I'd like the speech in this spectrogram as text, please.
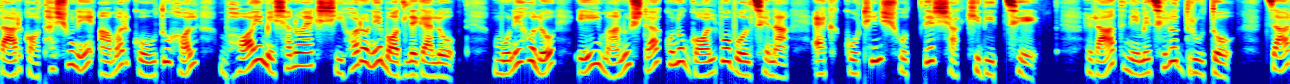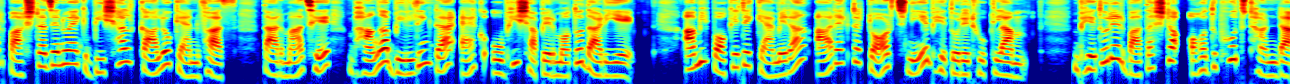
তার কথা শুনে আমার কৌতূহল ভয় মেশানো এক শিহরণে বদলে গেল। মনে হল এই মানুষটা কোনো গল্প বলছে না, এক কঠিন সত্যের সাক্ষী দিচ্ছে। রাত নেমেছিল দ্রুত। চার পাশটা যেন এক বিশাল কালো ক্যানভাস। তার মাঝে ভাঙা বিল্ডিংটা এক অভিশাপের মতো দাঁড়িয়ে। আমি পকেটে ক্যামেরা আর একটা টর্চ নিয়ে ভেতরে ঢুকলাম। ভেতরের বাতাসটা অদ্ভুত ঠান্ডা,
